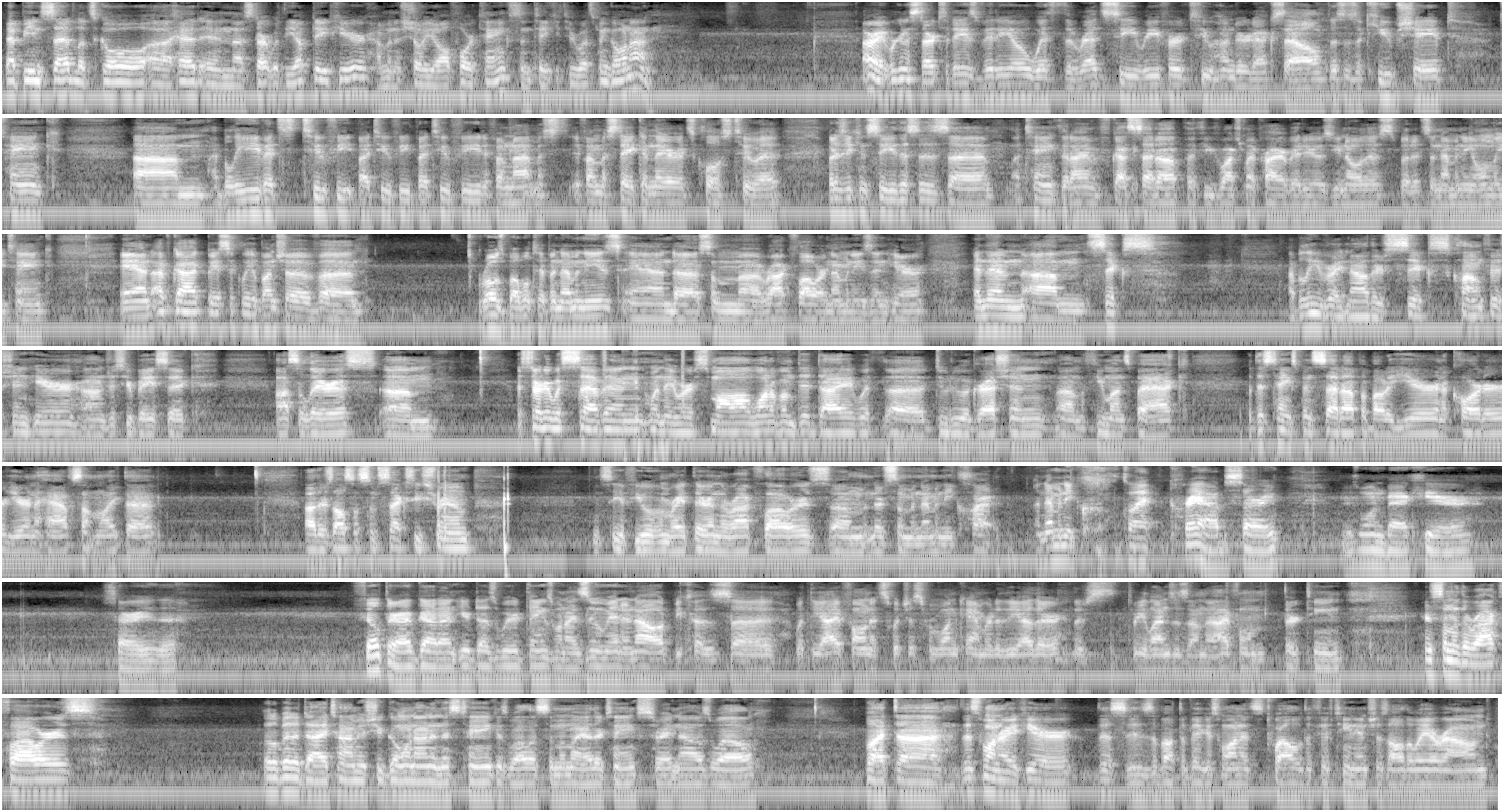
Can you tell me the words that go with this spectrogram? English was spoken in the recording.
That being said, let's go ahead and start with the update here. I'm going to show you all four tanks and take you through what's been going on. Alright, we're going to start today's video with the Red Sea Reefer 200 XL. This is a cube-shaped tank um, I believe it's two feet by two feet by two feet. If I'm not if I'm mistaken, there it's close to it. But as you can see, this is uh, a tank that I've got set up. If you've watched my prior videos, you know this, but it's an anemone only tank. And I've got basically a bunch of uh, rose bubble tip anemones and uh, some uh, rock flower anemones in here. And then um, six I believe right now there's six clownfish in here, um, just your basic Ocellaris. Um, I started with seven when they were small. One of them did die with uh, due to aggression um, a few months back. But this tank's been set up about a year and a quarter, year and a half, something like that. Uh, there's also some sexy shrimp. You can see a few of them right there in the rock flowers. Um, and there's some anemone anemone crabs, sorry. There's one back here. Sorry, the filter I've got on here does weird things when I zoom in and out because uh, with the iPhone it switches from one camera to the other. There's three lenses on the iPhone 13. Here's some of the rock flowers. A little bit of diatom issue going on in this tank as well as some of my other tanks right now as well. But uh, this one right here, this is about the biggest one. It's 12 to 15 inches all the way around.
